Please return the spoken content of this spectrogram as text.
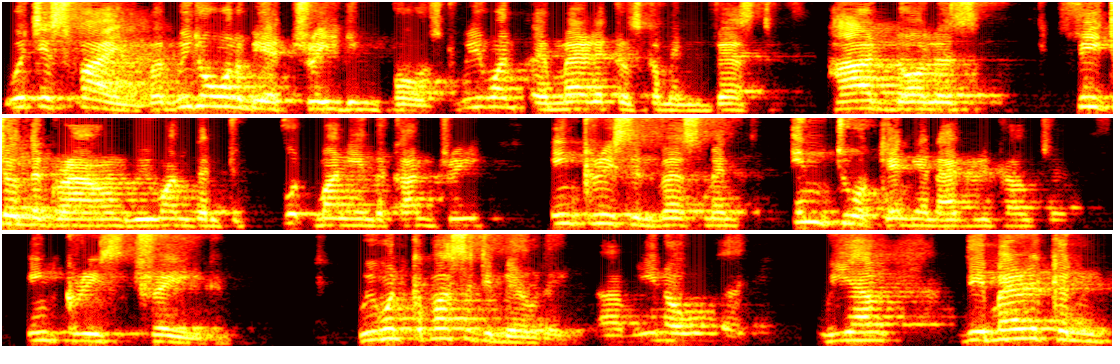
which is fine, but we don't want to be a trading post. We want Americans come and invest hard dollars feet on the ground. We want them to put money in the country, increase investment into a Kenyan agriculture, increase trade. We want capacity building. Um, you know, we have the American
